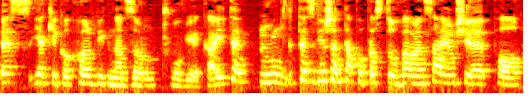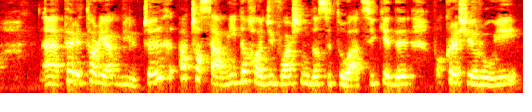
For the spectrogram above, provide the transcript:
bez jakiegokolwiek nadzoru człowieka. I te, mm, te zwierzęta po prostu wałęsają się po E, terytoriach wilczych, a czasami dochodzi właśnie do sytuacji, kiedy w okresie rui,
